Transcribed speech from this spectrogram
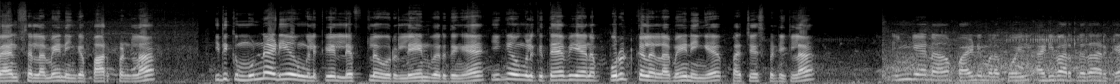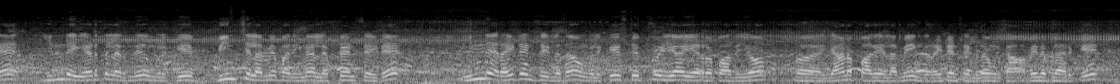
வேன்ஸ் எல்லாமே நீங்கள் பார்க் பண்ணலாம். இதுக்கு முன்னாடியே உங்களுக்கு லெஃப்டில் ஒரு லேன் வருதுங்க. இங்கே உங்களுக்கு தேவையான பொருட்கள் எல்லாமே நீங்கள் பர்ச்சேஸ் பண்ணிக்கலாம். இங்கே நான் பழனிமலை கோயில் அடிவாரத்தில் தான் இருக்கேன். இந்த இடத்துல இருந்து உங்களுக்கு பீச் எல்லாமே பார்த்தீங்கன்னா லெஃப்ட் ஹேண்ட் சைடு இந்த ரைட் ஹேண்ட் சைடில் தான் உங்களுக்கு ஸ்டெப் வழியாக ஏறுற பாதையும் யானை பாதை எல்லாமே இந்த ரைட் ஹேண்ட் சைடில் தான் உங்களுக்கு அவைலபிளாக இருக்குது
